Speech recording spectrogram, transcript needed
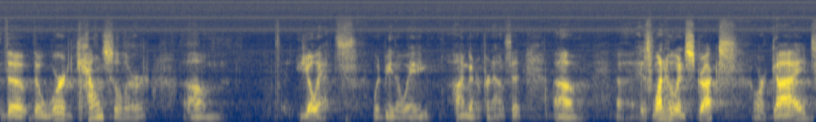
the, the word counselor, um, yoetz would be the way I'm going to pronounce it. Um, uh, is one who instructs or guides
